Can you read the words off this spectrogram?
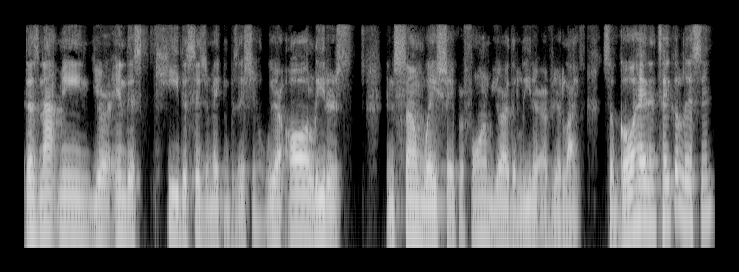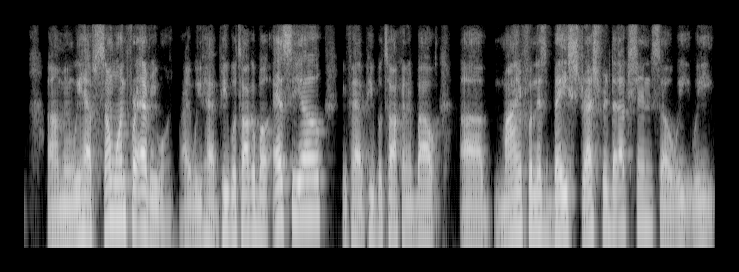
does not mean you're in this key decision making position. We are all leaders in some way, shape, or form. You are the leader of your life. So go ahead and take a listen. Um, and we have someone for everyone, right? We've had people talk about SEO. We've had people talking about uh, mindfulness based stress reduction. So we we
